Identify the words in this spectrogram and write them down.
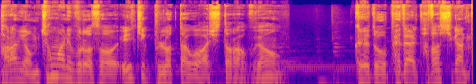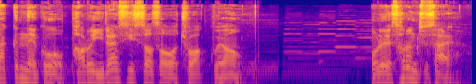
바람이 엄청 많이 불어서 일찍 불렀다고 하시더라고요. 그래도 배달 5시간 딱 끝내고 바로 일할 수 있어서 좋았고요. 올해 32살.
